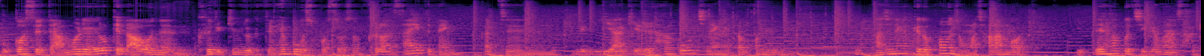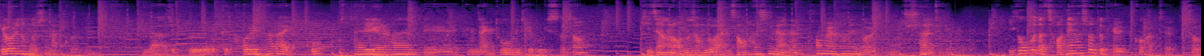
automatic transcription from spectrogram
묶었을 때 앞머리가 이렇게 나오는 그 느낌도 그때 해보고 싶었어서 그런 사이드뱅 같은 이야기를 하고 진행했던 펌입니다. 다시 생각해도 펌은 정말 잘한 것 같아요. 이때 하고 지금 한 4개월 정도 지났거든요. 근데 아직도 이렇게 컬이 살아있고 스타일링을 하는데 굉장히 도움이 되고 있어서 기장을 어느 정도 완성하시면 펌을 하는 걸 정말 추천을 드립니다 이거보다 전에 하셔도 될 것 같아요. 저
